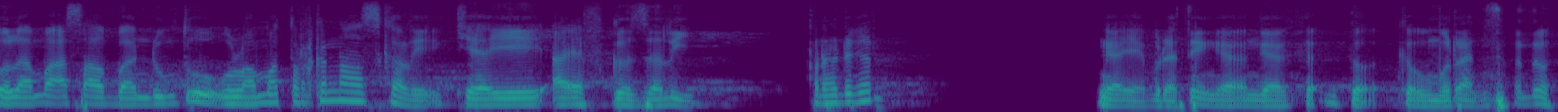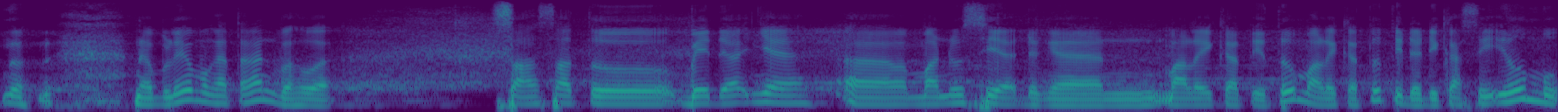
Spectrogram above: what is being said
ulama asal Bandung tuh ulama terkenal sekali, Kiai A.F. Ghazali. Pernah dengar? Enggak ya, berarti enggak enggak ke, ke, keumuran. nah beliau mengatakan bahwa salah satu bedanya uh, manusia dengan malaikat itu, malaikat itu tidak dikasih ilmu,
